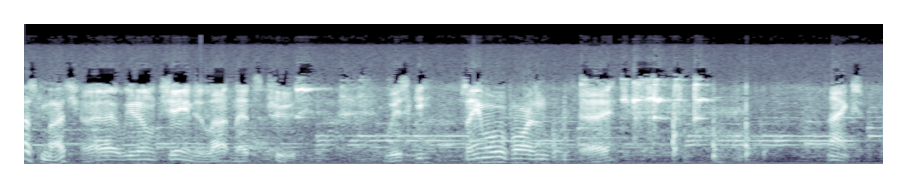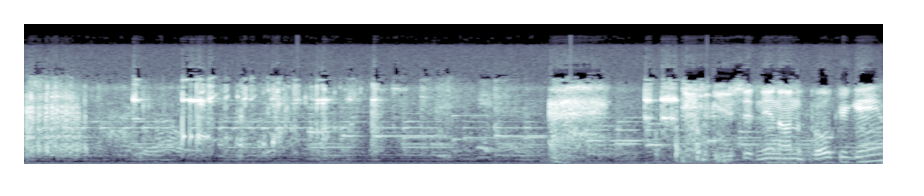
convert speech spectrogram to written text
Missed much. Uh, we don't change a lot, and that's the truth. Whiskey? Same old poison. Aye. Thanks. You sitting in on the poker game?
